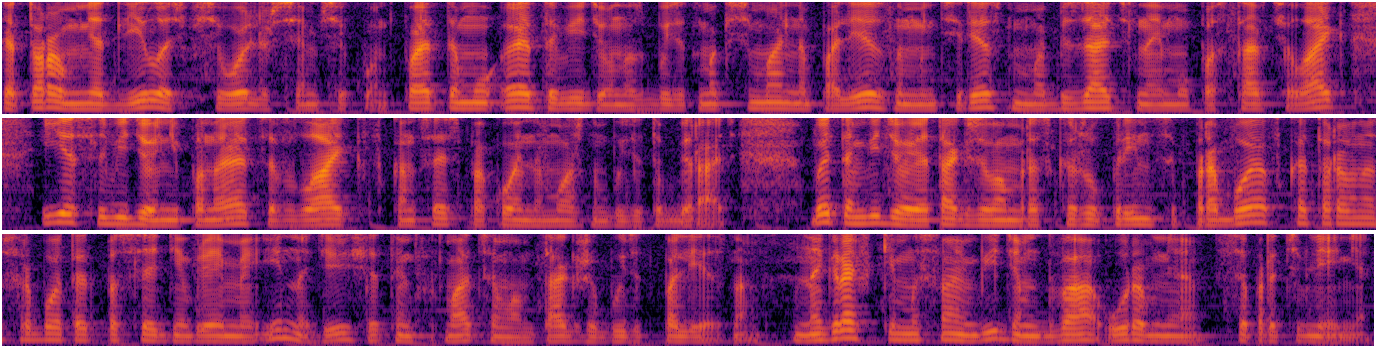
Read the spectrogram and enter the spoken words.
которая у меня длилась всего лишь 7 секунд. Поэтому это видео у нас будет максимально полезным, интересным. Обязательно ему поставьте лайк. И если видео не понравится, в лайк в конце спокойно можно будет убирать. В этом видео я также вам расскажу принцип пробоев, который у нас работает в последнее время. И надеюсь, эта информация вам также будет полезна. На графике мы с вами видим два уровня сопротивления.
